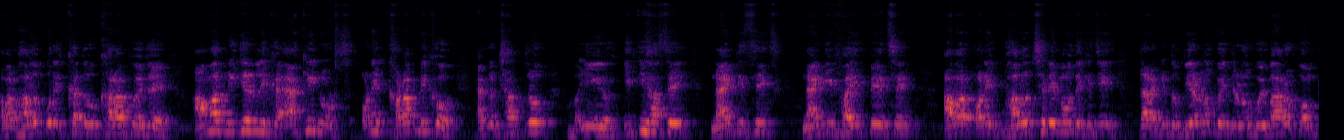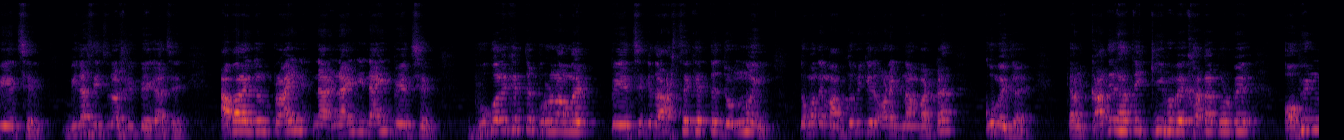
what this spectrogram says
আবার ভালো পরীক্ষাতেও খারাপ হয়ে যায়। আমার নিজের লেখা একই নোটস অনেক খারাপ লিখো একজন ছাত্র ইতিহাসে নাইনটি সিক্স নাইনটি ফাইভ পেয়েছে। আবার অনেক ভালো ছেলে মেয়েও দেখেছি, তারা কিন্তু বিরানব্বই, তিরানব্বই বা আরও কম পেয়েছে, বিরাশি, চুরাশি পেয়ে গেছে। আবার একজন প্রায় নাইনটি নাইন পেয়েছে। ভূগোলের ক্ষেত্রে পুরো নাম্বার পেয়েছে, কিন্তু আর্টসের ক্ষেত্রে জন্যই তোমাদের মাধ্যমিকের অনেক নাম্বারটা কমে যায়। কারণ কাদের হাতে কীভাবে খাতা পড়বে? অভিন্ন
